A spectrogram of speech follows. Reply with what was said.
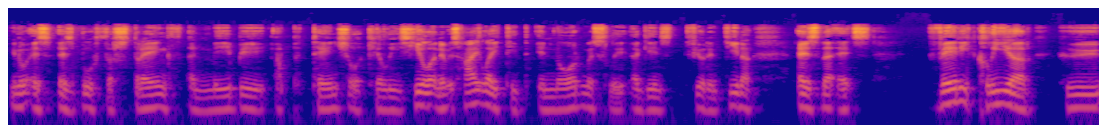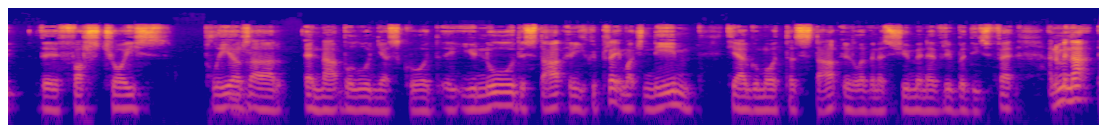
you know is is both their strength and maybe a potential Achilles heel, and it was highlighted enormously against Fiorentina, is that it's very clear who the first choice players are in that Bologna squad. You know the start, and you could pretty much name Thiago Motta's starting eleven, assuming everybody's fit. And I mean that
